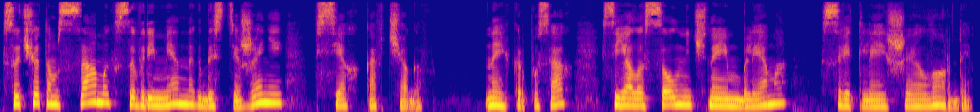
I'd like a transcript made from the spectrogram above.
с учетом самых современных достижений всех ковчегов. На их корпусах сияла солнечная эмблема «Светлейшие лорды».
